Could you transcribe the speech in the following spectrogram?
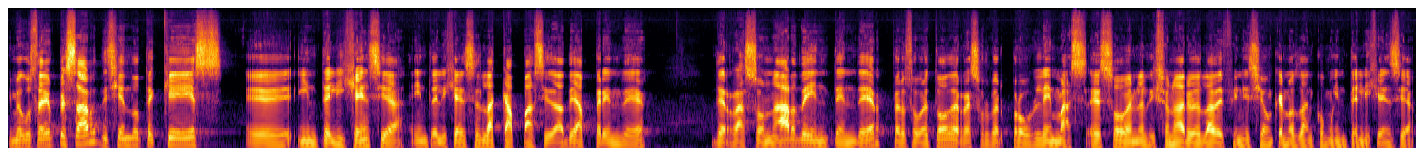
Y me gustaría empezar diciéndote qué es eh, inteligencia. Inteligencia es la capacidad de aprender, de razonar, de entender, pero sobre todo de resolver problemas. Eso en el diccionario es la definición que nos dan como inteligencia.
